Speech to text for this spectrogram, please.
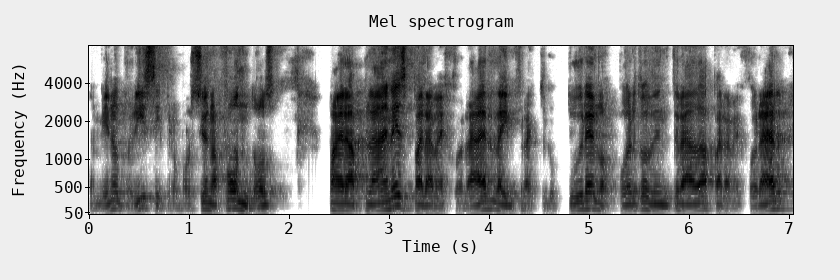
También autoriza y proporciona fondos para planes para mejorar la infraestructura en los puertos de entrada, para mejorar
